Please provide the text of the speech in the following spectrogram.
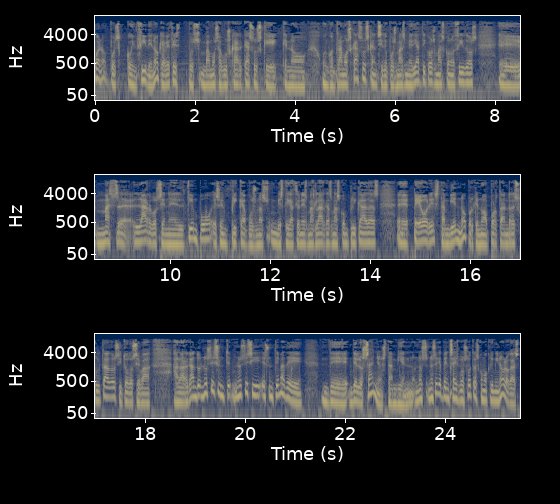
bueno, pues coincide, ¿no? Que a veces pues vamos a buscar casos que, que no, o encontramos casos que han sido pues más mediáticos, más conocidos, eh, más eh, largos en el tiempo. Eso implica pues unas investigaciones más largas, más complicadas, eh, peores también, ¿no? Porque no aportan resultados y todo se va alargando. No sé si, un no sé si es un tema de, de, los años también. No, no, sé qué pensáis vosotras como criminólogas.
